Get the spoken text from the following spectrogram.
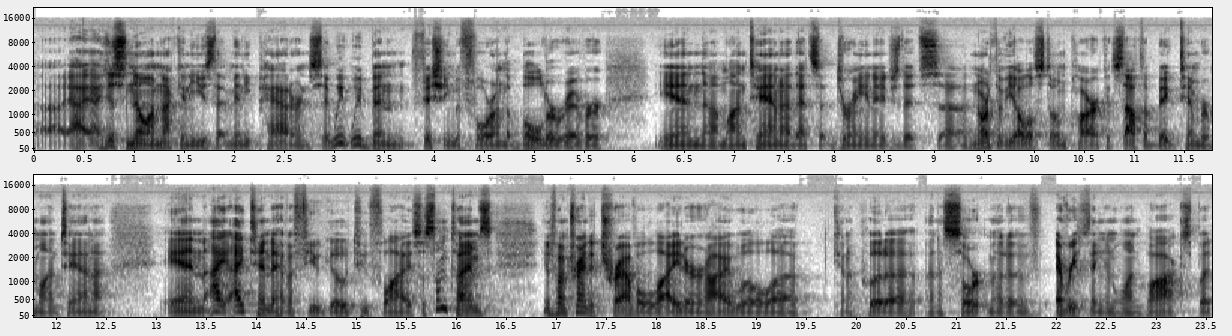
uh, I, I, just know I'm not going to use that many patterns. So we, we've been fishing before on the Boulder River in uh, Montana. That's a drainage that's uh, north of Yellowstone Park. It's south of Big Timber, Montana. And I, I tend to have a few go to flies. So sometimes, you know, if I'm trying to travel lighter, I will uh, kind of put a, an assortment of everything in one box. But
